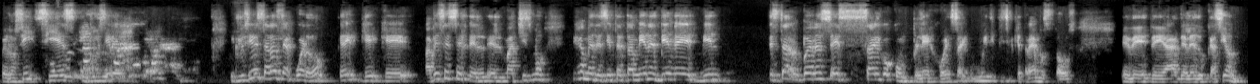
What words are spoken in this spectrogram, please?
Pero sí, sí es, inclusive, inclusive estarás de acuerdo que, que, a veces el, el, machismo, déjame decirte, también viene bien, está, bueno, es, es, algo complejo, es algo muy difícil que traemos todos eh, de, de, de la educación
